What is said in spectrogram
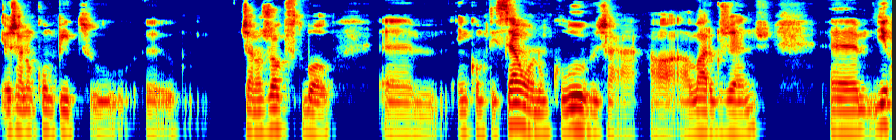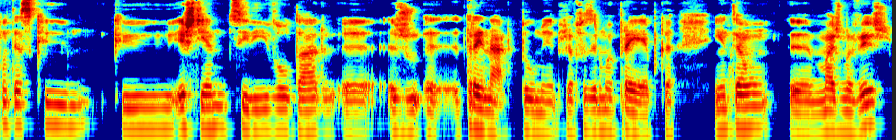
eu já não compito, uh, já não jogo futebol um, em competição ou num clube já há, há largos anos. Um, e acontece que, que este ano decidi voltar uh, a, a, treinar, pelo menos, a fazer uma pré-época. Então, uh, mais uma vez,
